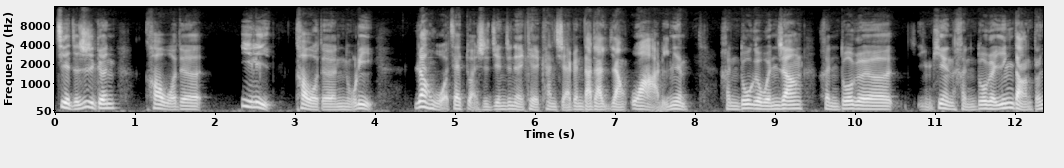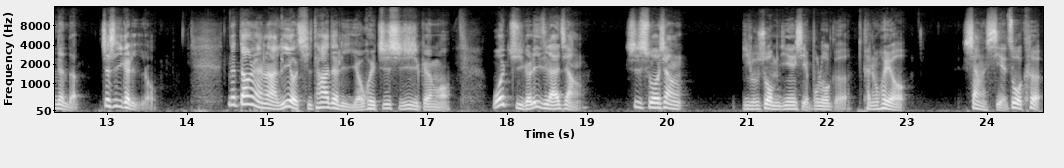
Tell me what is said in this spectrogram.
借着日更，靠我的毅力，靠我的努力。让我在短时间之内可以看起来跟大家一样，哇！里面很多个文章、很多个影片、很多个音档等等的，这是一个理由。那当然了，也有其他的理由会支持日更哦。我举个例子来讲，是说像，比如说我们今天写部落格，可能会有上写作课；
